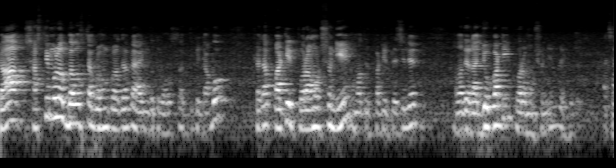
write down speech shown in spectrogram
যা শাস্তিমূলক ব্যবস্থা গ্রহণ করা যাবে আইনগত ব্যবস্থার দিকে যাব। সেটা পার্টির পরামর্শ নিয়ে আমাদের পার্টির প্রেসিডেন্ট আমাদের রাজ্য পার্টি পরামর্শ নিয়ে আমরা এগোবো আচ্ছা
